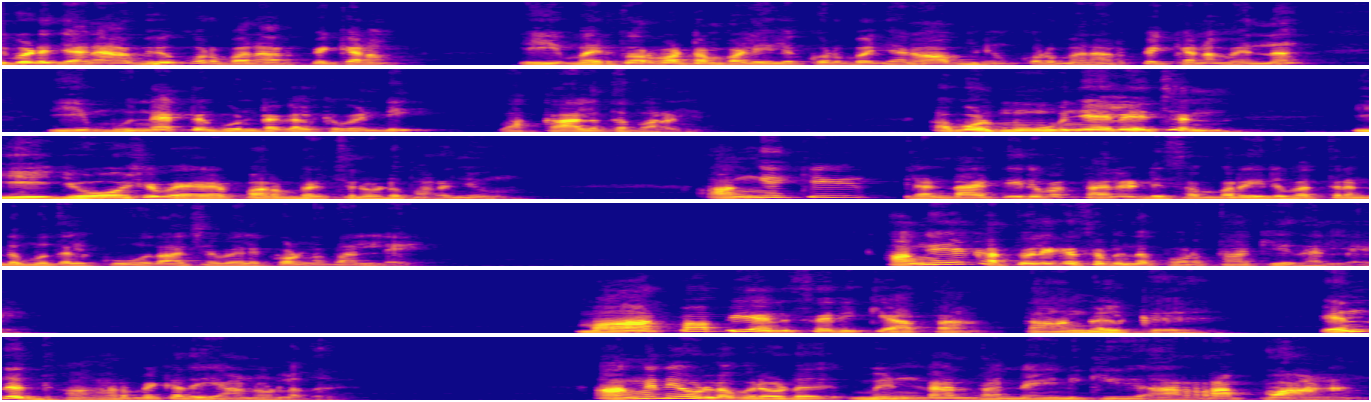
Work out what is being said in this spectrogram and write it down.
ഇവിടെ ജനാഭിമുഖ കുർബാന അർപ്പിക്കണം ഈ മരുത്തോർവട്ടം പള്ളിയിൽ കുർബ ജനാഭിമുഖ കുർബാന അർപ്പിക്കണം എന്ന് ഈ മുന്നേറ്റ ഗുണ്ടകൾക്ക് വേണ്ടി വക്കാലത്ത് പറഞ്ഞു. അപ്പോൾ മൂഞ്ഞേലേച്ചൻ ഈ ജോഷ് വേഴപ്പറമ്പച്ചനോട് പറഞ്ഞു അങ്ങയ്ക്ക് രണ്ടായിരത്തി ഇരുപത്തിനാല് ഡിസംബർ ഇരുപത്തിരണ്ട് മുതൽ കൂതാശ വിലക്കുള്ളതല്ലേ? അങ്ങയെ കത്തോലിക്ക സഭയിൽ നിന്ന് പുറത്താക്കിയതല്ലേ? മാർപ്പാപ്പി അനുസരിക്കാത്ത താങ്കൾക്ക് എന്ത് ധാർമ്മികതയാണുള്ളത്? അങ്ങനെയുള്ളവരോട് മിണ്ടാൻ തന്നെ എനിക്ക് അറപ്പാണ്.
